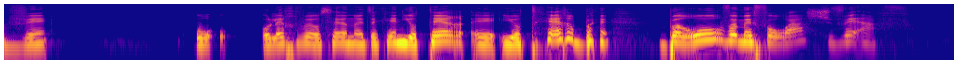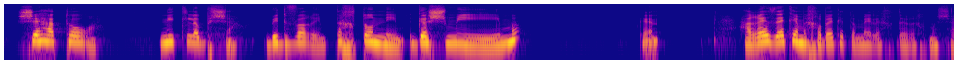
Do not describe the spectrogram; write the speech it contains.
והוא הולך ועושה לנו את זה, כן, יותר, אה, יותר ברור ומפורש ואף, שהתורה נתלבשה בדברים תחתונים, גשמיים, כן? הרי זה כמחבק את המלך דרך משל.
